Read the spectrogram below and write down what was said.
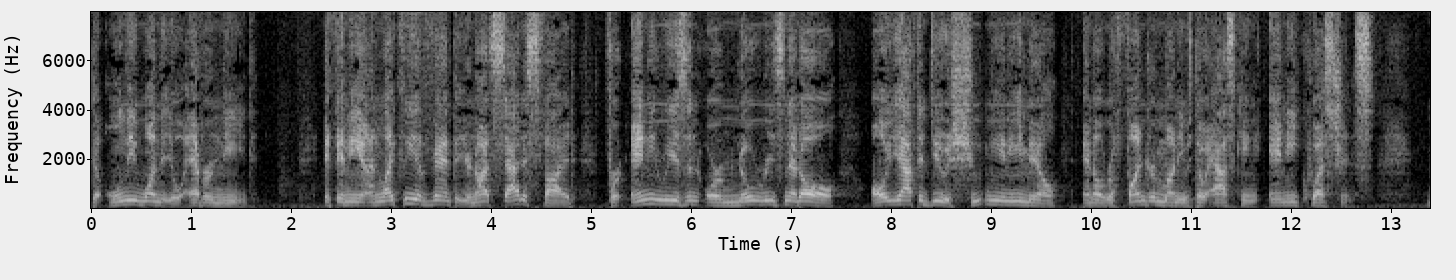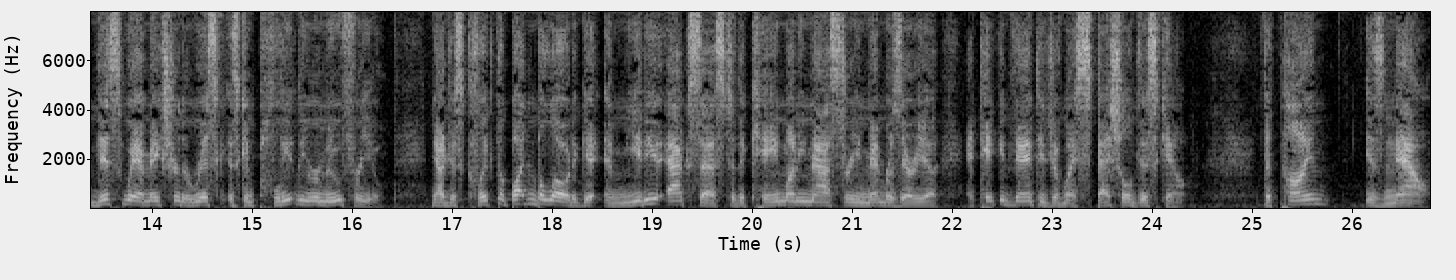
the only one that you'll ever need. If in the unlikely event that you're not satisfied for any reason or no reason at all, all you have to do is shoot me an email and I'll refund your money without asking any questions. This way I make sure the risk is completely removed for you. Now just click the button below to get immediate access to the K-Money Mastery members area and take advantage of my special discount. The time is now.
